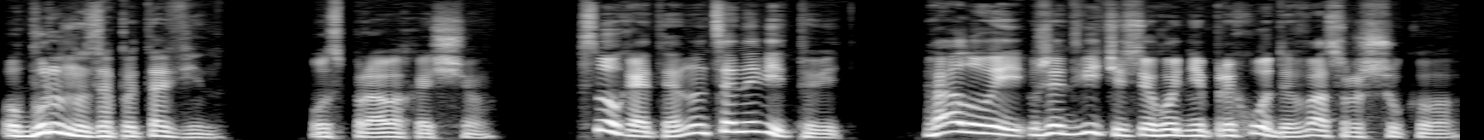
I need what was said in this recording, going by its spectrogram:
обурено запитав він. У справах а що? Слухайте, ну це не відповідь. Галуей вже двічі сьогодні приходив, вас розшукував.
